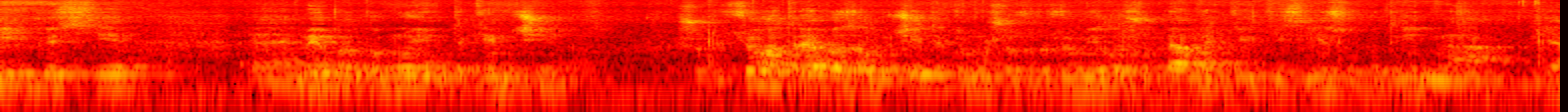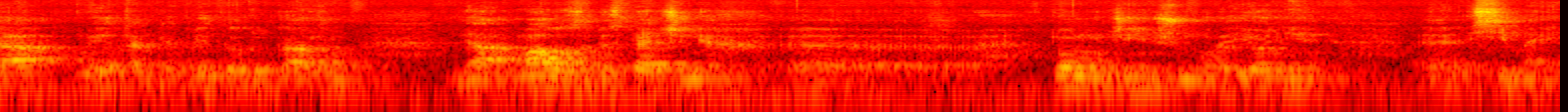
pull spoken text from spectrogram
кількості, е, ми пропонуємо таким чином. Що до цього треба залучити, тому що зрозуміло, що певна кількість лісу потрібна для, ну я так для прикладу кажу, для малозабезпечених в тому чи іншому районі сімей.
